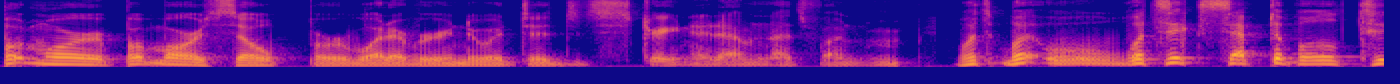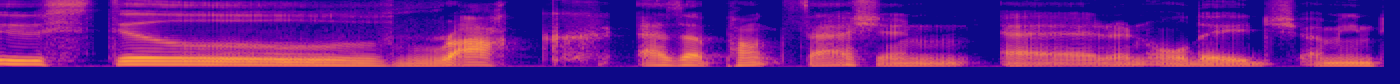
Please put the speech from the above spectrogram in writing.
put more put more soap or whatever into it to straighten it out that's fun. What's what what's acceptable to still rock as a punk fashion at an old age? I mean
